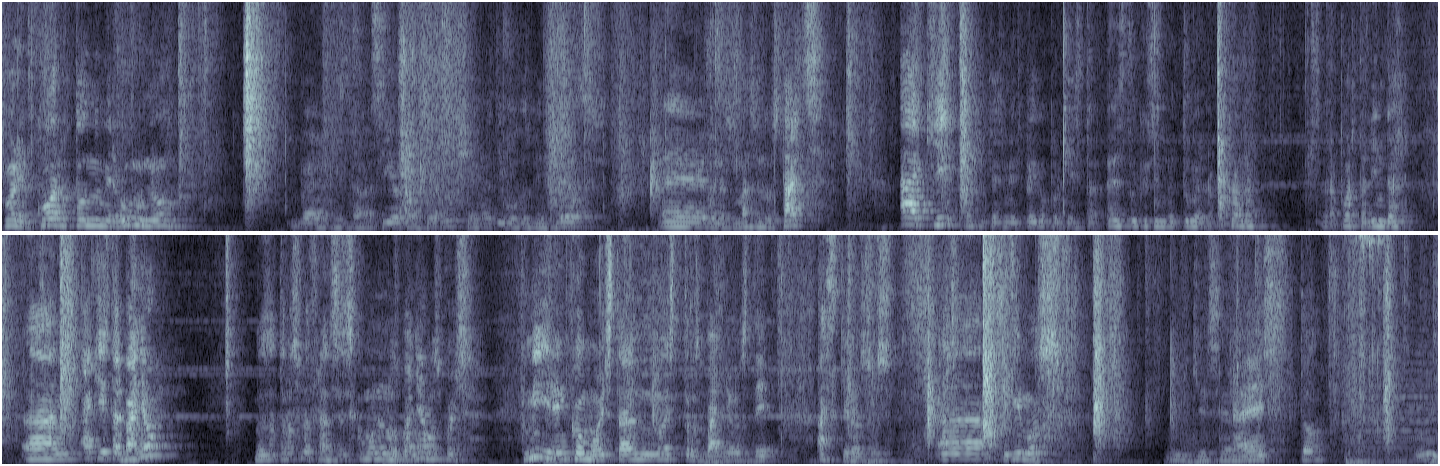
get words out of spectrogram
por el cuarto número uno. Bueno, aquí está vacío, parece, hay unos dibujos bien feos. Eh, bueno, son más unos tags. Aquí, aquí me pego porque está esto que se me en la cara. La puerta linda. Um, aquí está el baño. Nosotros los franceses, como no nos bañamos, pues miren cómo están nuestros baños de asquerosos. Uh, seguimos Uy, ¿qué será esto? Uy,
